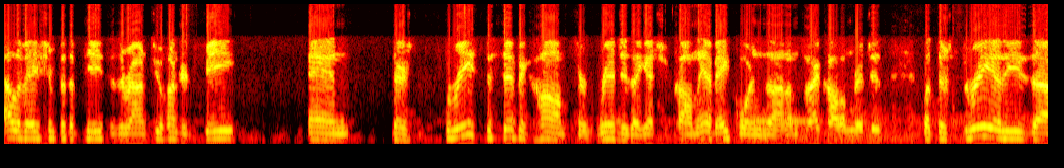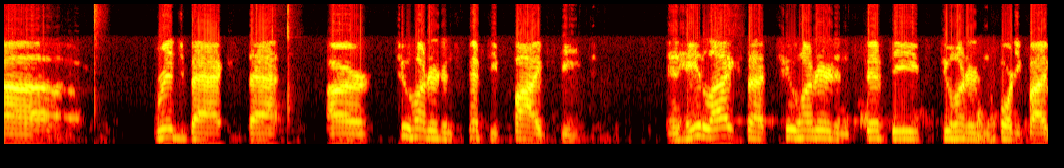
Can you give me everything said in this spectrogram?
elevation for the piece is around 200 feet, and there's three specific humps or ridges, I guess you'd call them. They have acorns on them, so I call them ridges. But there's three of these uh, ridgebacks that are 255 feet and he likes that 250 245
